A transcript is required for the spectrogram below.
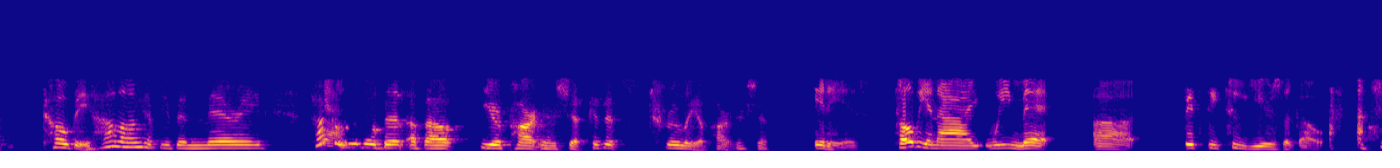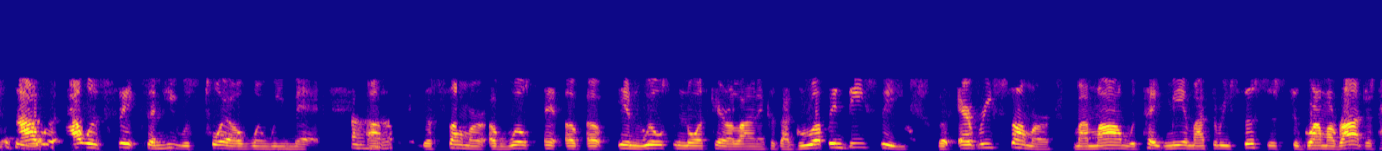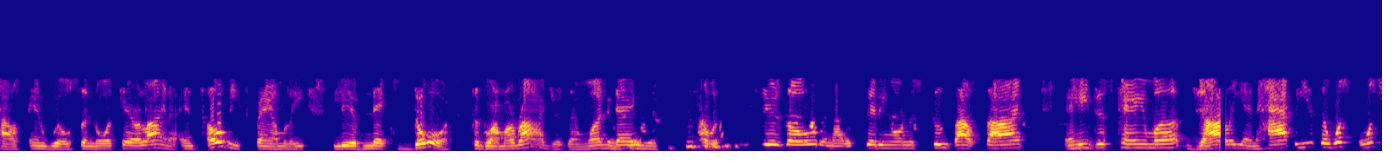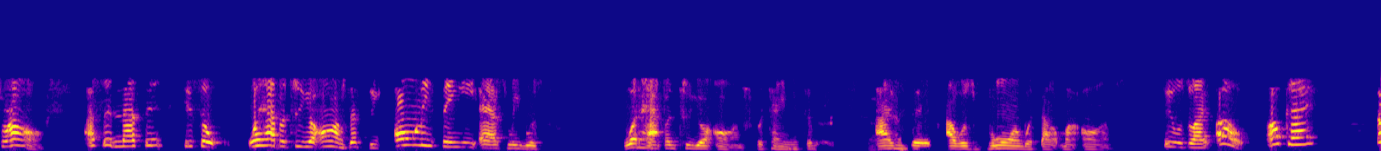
Toby, how long have you been married? Talk yeah. a little bit about your partnership because it's truly a partnership. It is. Toby and I, we met uh, 52 years ago. I was I was six and he was 12 when we met. Uh-huh. Uh, the summer of Wilson of, of in Wilson, North Carolina, because I grew up in D.C. But every summer, my mom would take me and my three sisters to Grandma Rogers' house in Wilson, North Carolina, and Toby's family lived next door to Grandma Rogers. And one day, I was years old, and I was sitting on the stoop outside, and he just came up, jolly and happy. He said, "What's what's wrong?" I said, "Nothing." He said, "What happened to your arms?" That's the only thing he asked me was, "What happened to your arms pertaining to me?" I said, "I was born without my arms." He was like, "Oh, okay."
